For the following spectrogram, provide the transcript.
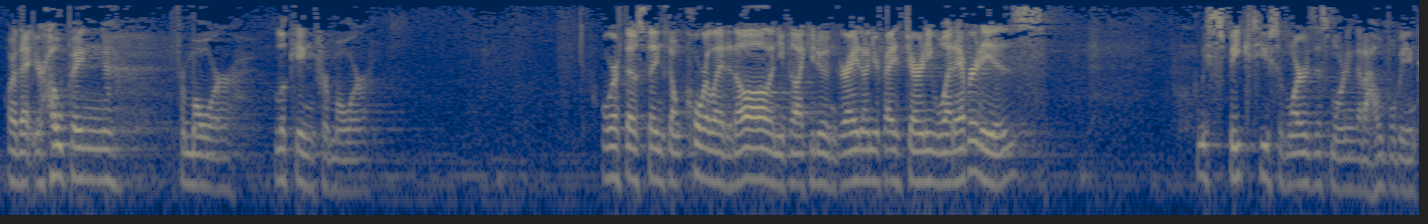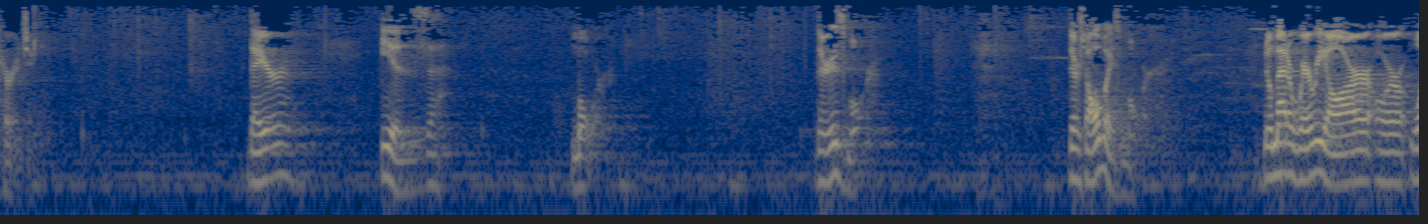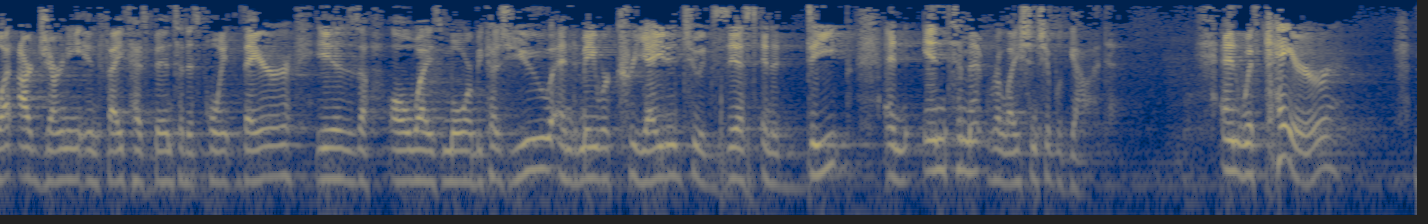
or that you're hoping for more, looking for more, or if those things don't correlate at all and you feel like you're doing great on your faith journey, whatever it is, let me speak to you some words this morning that I hope will be encouraging. There is more. There is more. There's always more. No matter where we are or what our journey in faith has been to this point, there is always more because you and me were created to exist in a deep and intimate relationship with God. And with care,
